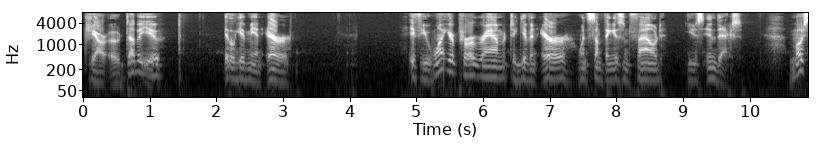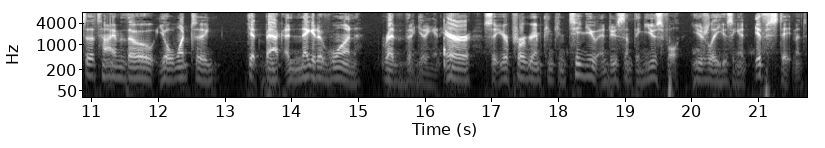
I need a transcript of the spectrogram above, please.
GROW, it'll give me an error. If you want your program to give an error when something isn't found, use index. Most of the time, though, you'll want to get back a negative 1 rather than getting an error so your program can continue and do something useful, usually using an if statement.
